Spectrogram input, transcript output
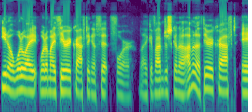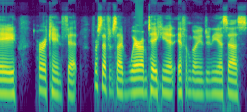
you know what do i what am i theory crafting a fit for? Like if i'm just gonna i'm gonna theory craft a hurricane fit. First i have to decide where i'm taking it if i'm going to do an ess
